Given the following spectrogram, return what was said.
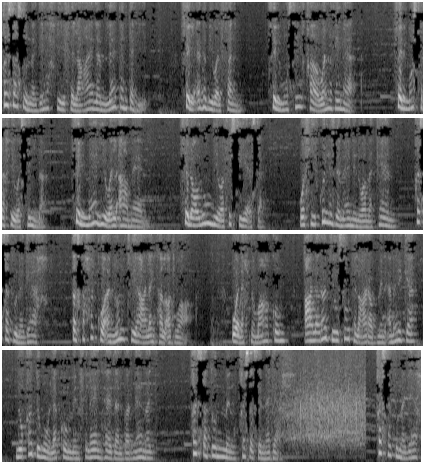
قصص النجاح في العالم لا تنتهي. في الأدب والفن في الموسيقى والغناء في المسرح والسينما في المال والأعمال في العلوم وفي السياسة وفي كل زمان ومكان قصة نجاح تستحق أن نلقي عليها الأضواء. ونحن معكم على راديو صوت العرب من أمريكا نقدم لكم من خلال هذا البرنامج قصة من قصص النجاح. قصة نجاح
